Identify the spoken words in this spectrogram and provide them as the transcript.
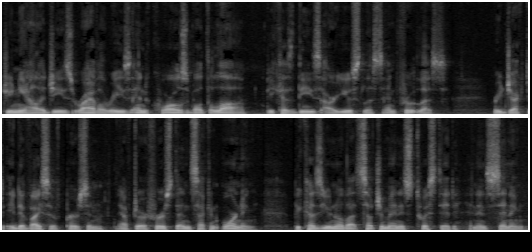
genealogies, rivalries, and quarrels about the law, because these are useless and fruitless reject a divisive person after a first and second warning, because you know that such a man is twisted and is sinning.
